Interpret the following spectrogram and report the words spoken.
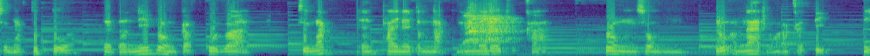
สุนัขทุกตัว แต่ตอนนี้พระองค์กลับพูดว่า สุนัขภายในตำหนักนั้นไม่ได้ถูกฆ่าพระองค์ทรงรู้อำนาจของอคติ มี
